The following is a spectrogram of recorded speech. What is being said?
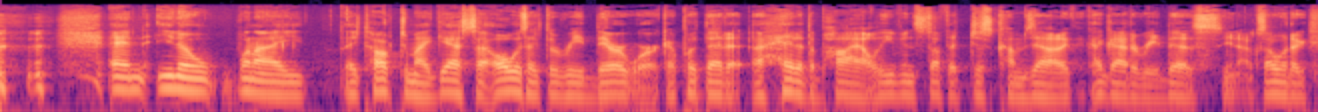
and you know, when I I talk to my guests, I always like to read their work. I put that ahead of the pile, even stuff that just comes out. I, I got to read this, you know, because I want to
